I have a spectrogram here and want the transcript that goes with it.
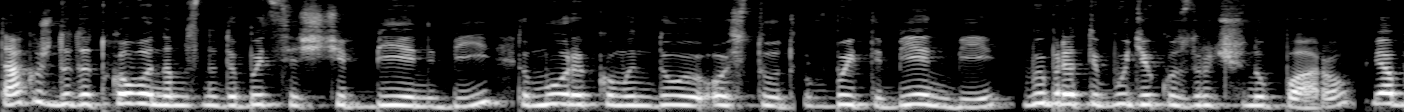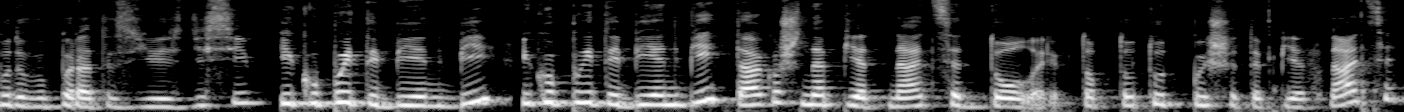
Також додатково нам знадобиться ще BNB, тому рекомендую ось тут вбити BNB, вибрати будь-яку зручну пару. Я буду вибирати з USDC, і купити BNB, і купити BNB також на 15 доларів. Тобто тут пишете 15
